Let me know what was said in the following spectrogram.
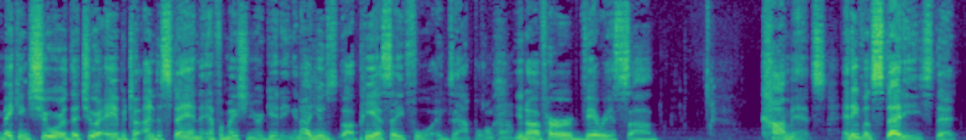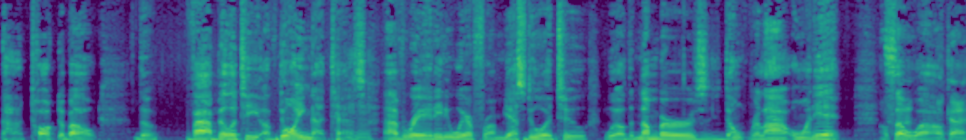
making sure that you're able to understand the information you're getting. And I'll use uh, PSA for example. Okay. You know, I've heard various. um comments and even studies that uh, talked about the viability of doing that test. I've read anywhere from yes, do it to well, the numbers don't rely on it. So uh, Okay.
